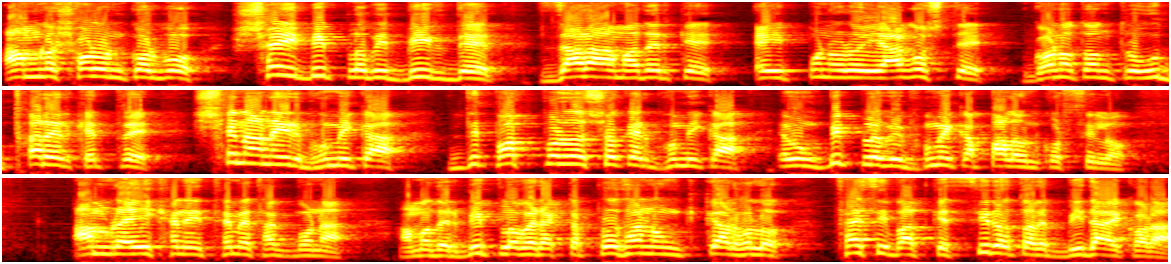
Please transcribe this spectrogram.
আমরা স্মরণ করব সেই বিপ্লবী বীরদের যারা আমাদেরকে এই পনেরোই আগস্টে গণতন্ত্র উদ্ধারের ক্ষেত্রে সেনানির ভূমিকা পথ প্রদর্শকের ভূমিকা এবং বিপ্লবী ভূমিকা পালন করছিল। আমরা এইখানে থেমে থাকব না। আমাদের বিপ্লবের একটা প্রধান অঙ্গীকার হলো ফ্যাসিবাদকে চিরতরে বিদায় করা।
